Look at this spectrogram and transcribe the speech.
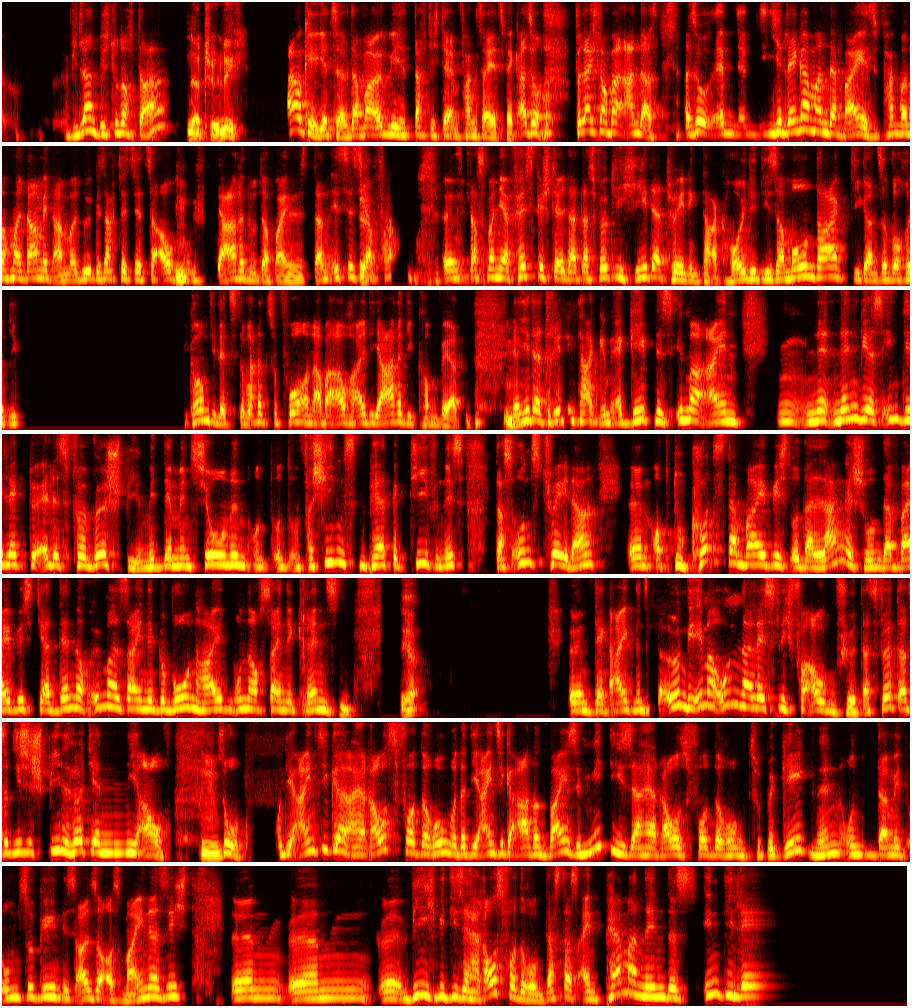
Wieland, bist du noch da? Natürlich. Ah, okay, jetzt, äh, da war irgendwie, dachte ich, der Empfang sei jetzt weg. Also, vielleicht nochmal anders. Also, ähm, je länger man dabei ist, fangen wir nochmal damit an, weil du gesagt hast jetzt auch, hm? wie viele Jahre du dabei bist, dann ist es ja, ja Fakt, ähm, dass man ja festgestellt hat, dass wirklich jeder Trading-Tag, heute dieser Montag, die ganze Woche die kommen, die letzte Woche zuvor und aber auch all die Jahre, die kommen werden. Mhm. Ja, jeder Trading-Tag im Ergebnis immer ein, hm, ne, nennen wir es intellektuelles Verwirrspiel mit Dimensionen und, und, und verschiedensten Perspektiven ist, dass uns Trader, ähm, ob du kurz dabei bist oder lange schon dabei bist, ja dennoch immer seine Gewohnheiten und auch seine Grenzen. Ja ähm, der geeignet irgendwie immer unerlässlich vor Augen führt. Das wird, also dieses Spiel hört ja nie auf. Mhm. So. Und die einzige Herausforderung oder die einzige Art und Weise, mit dieser Herausforderung zu begegnen und damit umzugehen, ist also aus meiner Sicht, ähm, ähm, äh, wie ich mit dieser Herausforderung, dass das ein permanentes Intellekt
